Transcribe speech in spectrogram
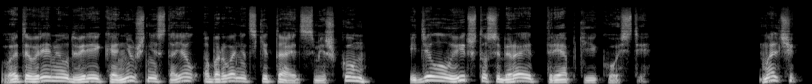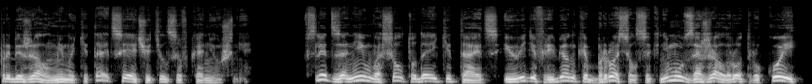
В это время у дверей конюшни стоял оборванец-китаец с мешком и делал вид, что собирает тряпки и кости. Мальчик пробежал мимо китайца и очутился в конюшне. Вслед за ним вошел туда и китаец, и, увидев ребенка, бросился к нему, зажал рот рукой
